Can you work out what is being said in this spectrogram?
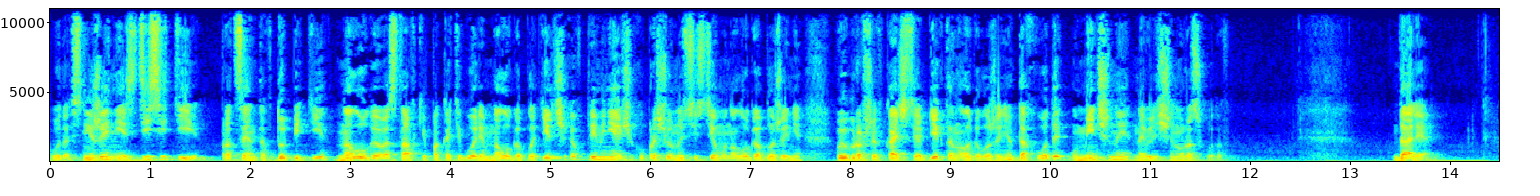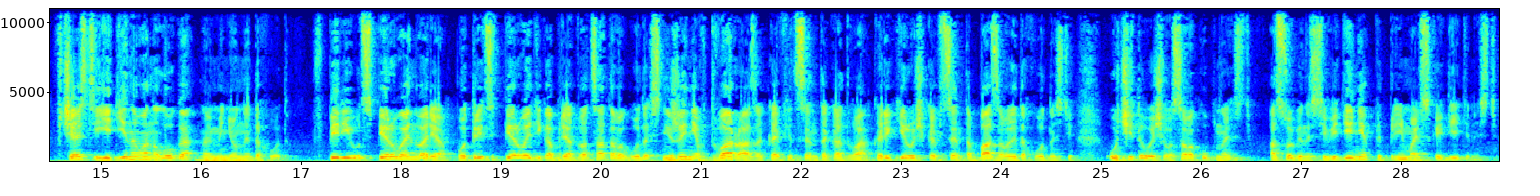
года снижение с 10% до 5% налоговой ставки по категориям налогоплательщиков, применяющих упрощенную систему налогообложения, выбравших в качестве объекта налогообложения доходы, уменьшенные на величину расходов. Далее. В части единого налога на вмененный доход в период с 1 января по 31 декабря 2020 года снижение в два раза коэффициента К2, корректирующего коэффициента базовой доходности, учитывающего совокупность особенностей ведения предпринимательской деятельности.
